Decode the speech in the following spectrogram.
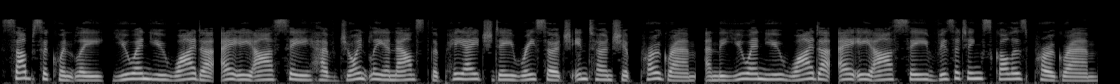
Subsequently, UNU-WIDER, AERC have jointly announced the PhD Research Internship Program, and the UNU-WIDER, AERC Visiting Scholars Program.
